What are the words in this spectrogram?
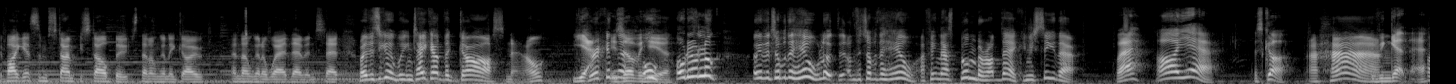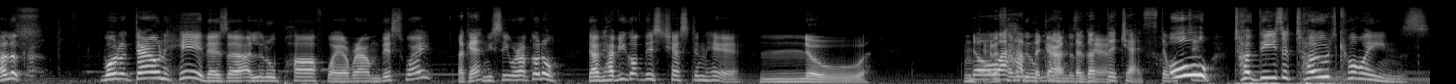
if I get some Stampy style boots, then I'm gonna go and I'm gonna wear them instead. Right, this is good. We can take out the ghast now. Yeah, reckon he's that- over oh, here. Oh no, look! Look at the top of the hill. Look on the top of the hill. I think that's Bumba up there. Can you see that? Where? Oh yeah. Let's go. Aha! If we can get there. Oh look. Well, look down here. There's a, a little pathway around this way. Okay. Can you see where I've gone? Oh, have, have you got this chest in here? No. No, let's I have haven't. gander I got here. the chest. Oh, to- these are toad coins.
